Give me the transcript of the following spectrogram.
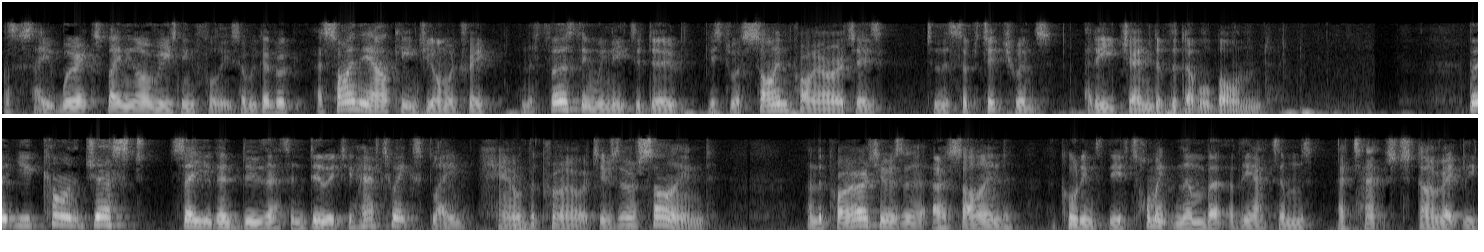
as I say, we're explaining our reasoning fully. So we're going to assign the alkene geometry, and the first thing we need to do is to assign priorities to the substituents at each end of the double bond. But you can't just say you're going to do that and do it. You have to explain how the priorities are assigned. And the priorities are assigned according to the atomic number of the atoms attached directly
